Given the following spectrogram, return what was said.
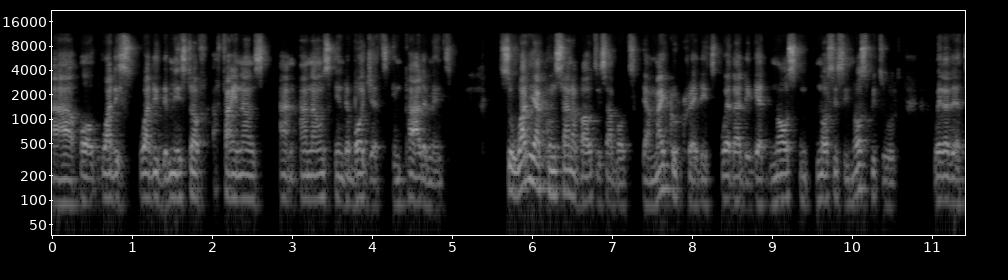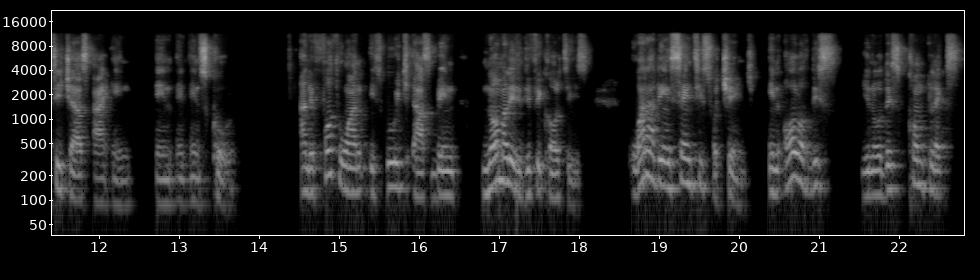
uh, or what is what did the Minister of Finance and announced in the budget in Parliament. So what they are concerned about is about their microcredits, whether they get nurse, nurses in hospitals, whether their teachers are in, in, in, in school. And the fourth one is which has been normally the difficulties what are the incentives for change in all of this, you know, this complex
